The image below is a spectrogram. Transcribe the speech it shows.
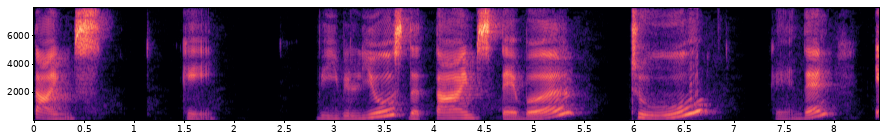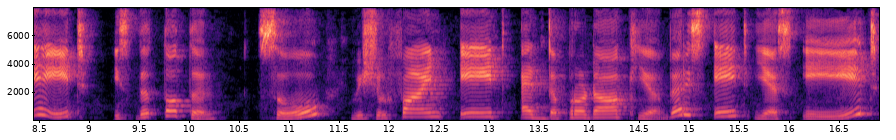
times. Okay. We will use the times table to, okay, and then 8 is the total. So, we should find 8 at the product here. Where is 8? Yes, 8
